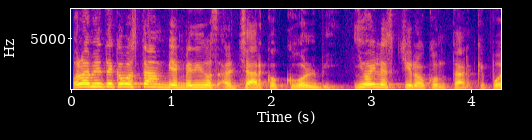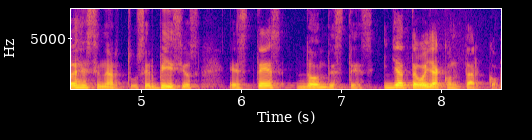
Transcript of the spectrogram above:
Hola gente, ¿cómo están? Bienvenidos al Charco Colby. Y hoy les quiero contar que puedes gestionar tus servicios estés donde estés. Y ya te voy a contar cómo.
